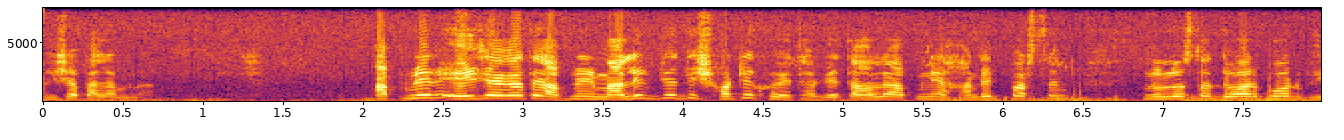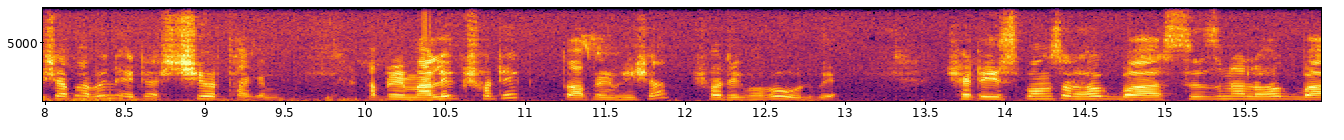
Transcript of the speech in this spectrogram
ভিসা পেলাম না? আপনার এই জায়গাতে আপনার মালিক যদি সঠিক হয়ে থাকে, তাহলে আপনি হান্ড্রেড পার্সেন্ট নুলস্তা দেওয়ার পর ভিসা পাবেন, এটা শিওর থাকেন। আপনার মালিক সঠিক, তো আপনার ভিসা সঠিকভাবে উঠবে। সেটা স্পন্সর হোক বা সিজনাল হোক বা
